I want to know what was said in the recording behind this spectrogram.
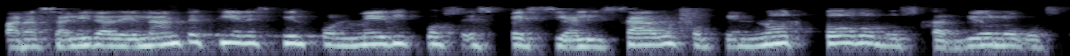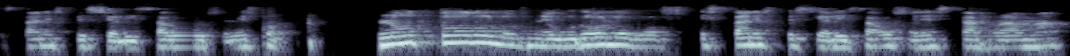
para salir adelante. Tienes que ir con médicos especializados porque no todos los cardiólogos están especializados en esto. No todos los neurólogos están especializados en esta rama.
